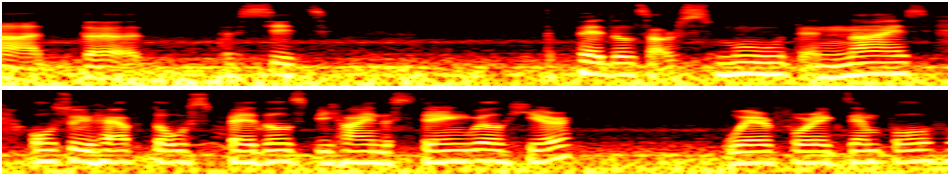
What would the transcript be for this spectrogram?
uh, the the seats. The pedals are smooth and nice. Also you have those pedals behind the steering wheel here where for example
